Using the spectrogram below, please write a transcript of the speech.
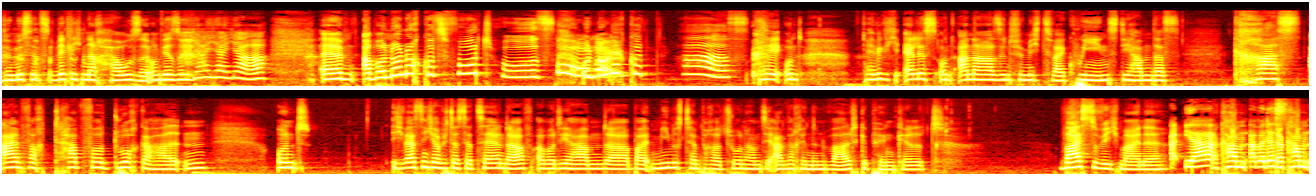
Wir müssen jetzt wirklich nach Hause. Und wir so, ja, ja, ja. Ähm, aber nur noch kurz Fotos. Oh und nur nein. noch kurz was. Hey, und hey, wirklich, Alice und Anna sind für mich zwei Queens. Die haben das krass, einfach tapfer durchgehalten. Und ich weiß nicht, ob ich das erzählen darf, aber die haben da bei Minustemperaturen haben sie einfach in den Wald gepinkelt. Weißt du, wie ich meine? Ja, Da kamen, aber das, da kamen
